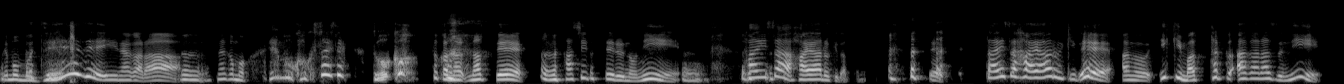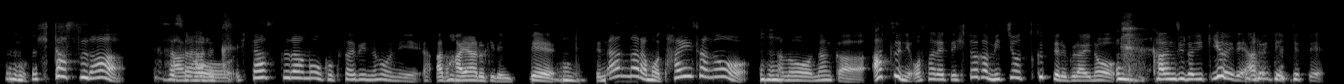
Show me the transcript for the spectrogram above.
でももうぜいぜい言いながら、うん。なんかもう「えもう国際線どこ?」とかな なってうん走ってるのにうん。大佐早歩きだったの。で大佐早歩きであの息全く上がらずにうんもうひたすらあの。ひたすらもう国際便の方にあのうん早歩きで行って、うん。でなんならもう大佐のうんあのなんか圧に押されて人が道を作ってるぐらいの感じの勢いで歩いていってて。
